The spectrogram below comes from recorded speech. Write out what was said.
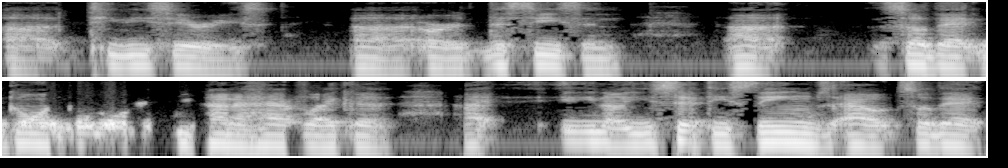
uh TV series uh or this season uh so that going forward you kind of have like a I, you know you set these themes out so that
